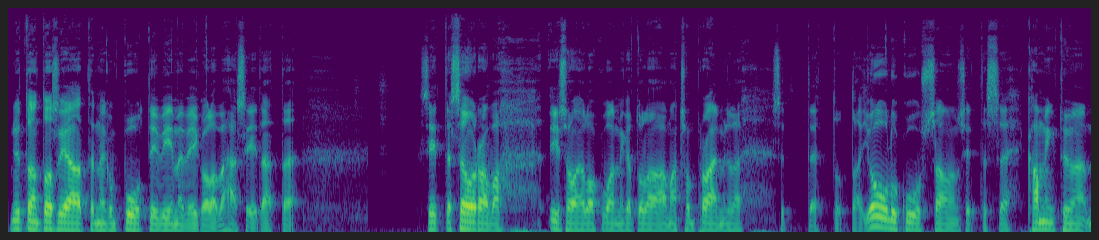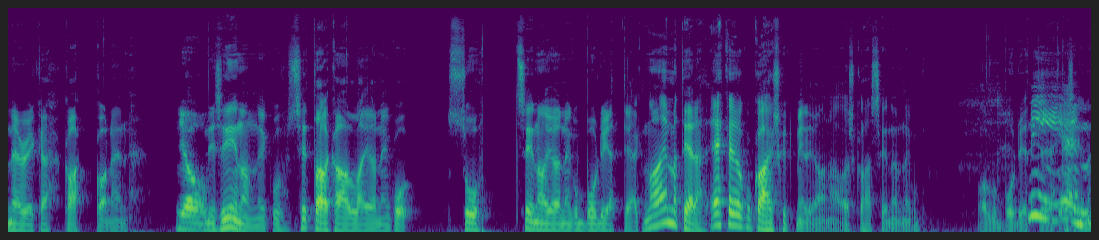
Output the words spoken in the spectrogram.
nyt on tosiaan, että niin kuin puhuttiin viime viikolla vähän siitä, että sitten seuraava iso elokuva, mikä tulee Amazon Primelle sitten tota, joulukuussa, on sitten se Coming to America 2. Joo. Niin siinä on niinku, sit alkaa olla jo niinku suht, siinä on jo niinku budjettia. No en mä tiedä, ehkä joku 80 miljoonaa, olisikohan siinä niinku ollut budjetti. Niin, siinä.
